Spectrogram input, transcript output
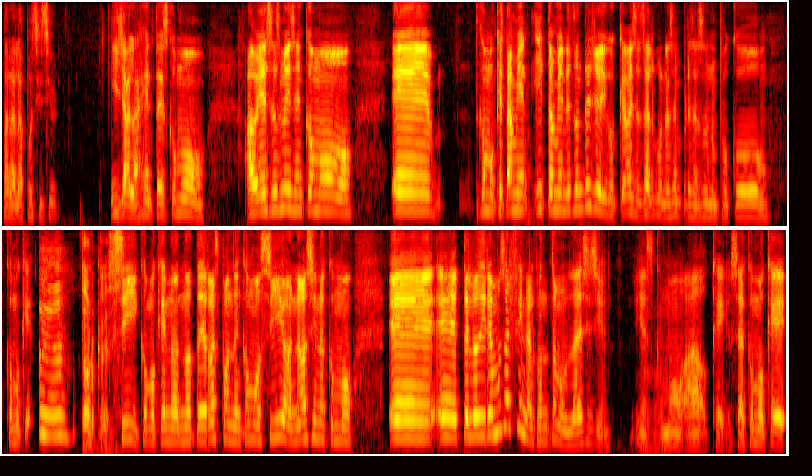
para la posición. Y ya la gente es como, a veces me dicen como, eh, como que también, y también es donde yo digo que a veces algunas empresas son un poco como que... "Uh", o Torpes. Sí, como que no, no te responden como sí o no, sino como, eh, eh, te lo diremos al final cuando tomemos la decisión. Y es como, ah, ok, o sea, como que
